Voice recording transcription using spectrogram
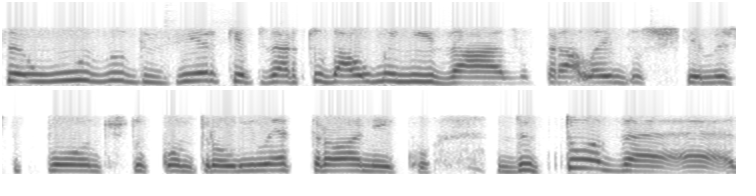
saúdo de ver que, apesar de tudo, a humanidade, para além dos sistemas de pontos, do controle eletrónico, de toda, eh,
